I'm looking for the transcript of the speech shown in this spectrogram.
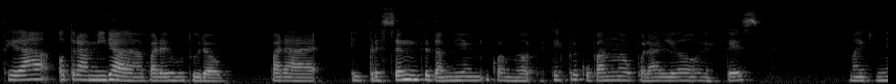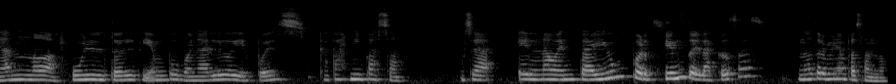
te da otra mirada para el futuro, para el presente también, cuando te estés preocupando por algo, estés maquinando a full todo el tiempo con algo y después capaz ni pasa. O sea, el 91% de las cosas no terminan pasando.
